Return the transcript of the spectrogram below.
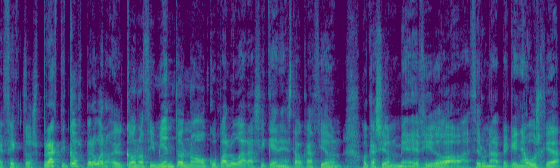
efectos prácticos, pero bueno, el conocimiento no ocupa lugar, así que en esta ocasión, ocasión me he decidido a hacer una pequeña búsqueda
